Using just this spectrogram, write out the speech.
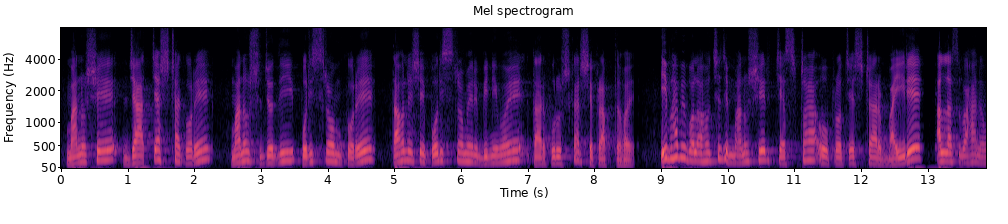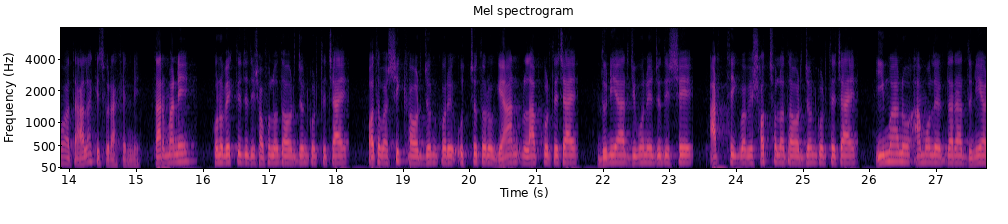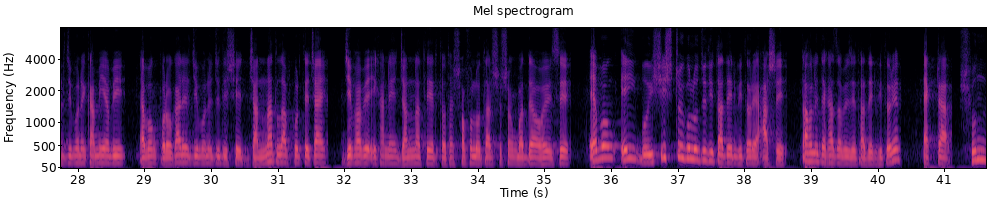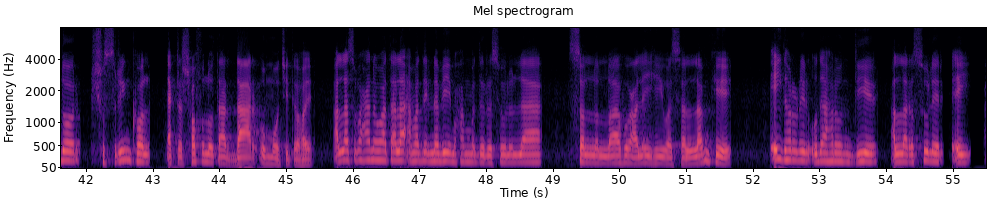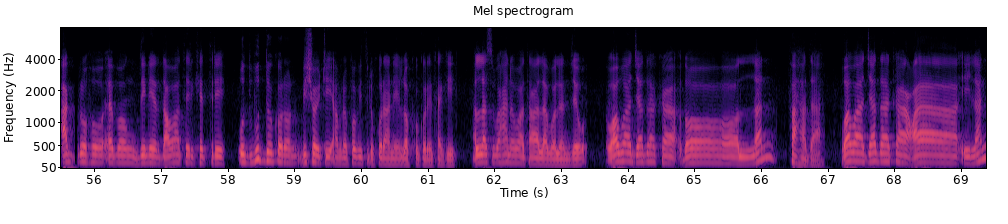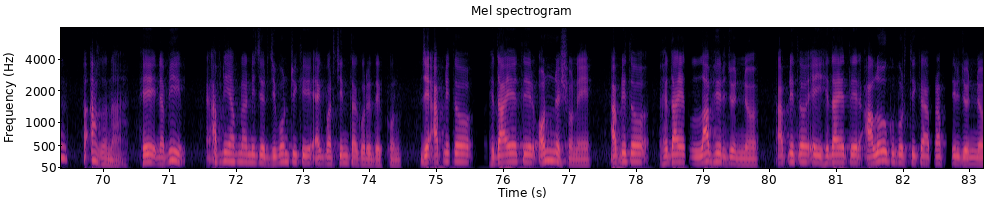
মানুষে যা চেষ্টা করে, মানুষ যদি পরিশ্রম করে, তাহলে সে পরিশ্রমের বিনিময়ে তার পুরস্কার সে প্রাপ্ত হয়। এভাবে বলা হচ্ছে যে মানুষের চেষ্টা ও প্রচেষ্টার বাইরে আল্লাহ সুবাহান ওয়া তাআলা কিছু রাখেননি। তার মানে কোনো ব্যক্তি যদি সফলতা অর্জন করতে চায় অথবা শিক্ষা অর্জন করে উচ্চতর জ্ঞান লাভ করতে চায় দুনিয়ার জীবনে যদি সে আর্থিকভাবে সচ্ছলতা অর্জন করতে চায় ইমান ও আমলের দ্বারা দুনিয়ার জীবনে কামিয়াবি এবং পরকালের জীবনে যদি সে জান্নাত লাভ করতে চায়, যেভাবে এখানে জান্নাতের তথা সফলতার সুসংবাদ দেওয়া হয়েছে এবং এই বৈশিষ্ট্যগুলো যদি তাদের ভিতরে আসে, তাহলে দেখা যাবে যে তাদের ভিতরে একটা সুন্দর, সুশৃঙ্খল, একটা সফলতার দ্বার উন্মোচিত হয়। আল্লাহ সুবাহান তালা আমাদের নবী মোহাম্মদুর রসুল্লাহ সাল্লাহ আলহি ওয়াসাল্লামকে এই ধরনের উদাহরণ দিয়ে আল্লাহ রসুলের এই আগ্রহ এবং দিনের দাওয়াতের ক্ষেত্রে উদ্বুদ্ধকরণ বিষয়টি আমরা পবিত্র কোরআনে লক্ষ্য করে থাকি। আল্লাহ সুবাহান তালা বলেন যে ওয়াবা জাদাকা দল্লান ফাহাদা ওয়াবা জাদাকা আইলান আগনা হে নবী, আপনি আপনার নিজের জীবনটিকে একবার চিন্তা করে দেখুন যে, আপনি তো হেদায়েতের অন্বেষণে, আপনি তো হেদায়েত লাভের জন্য আপনি তো এই হেদায়েতের আলোকবর্তিকা প্রাপ্তির জন্য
